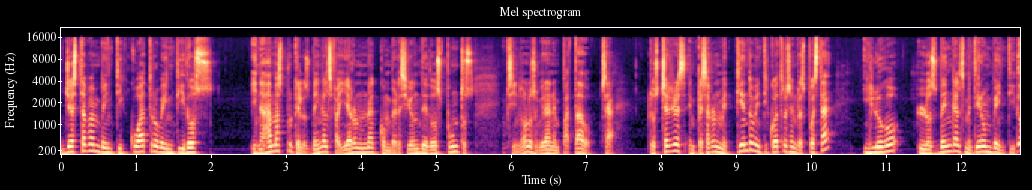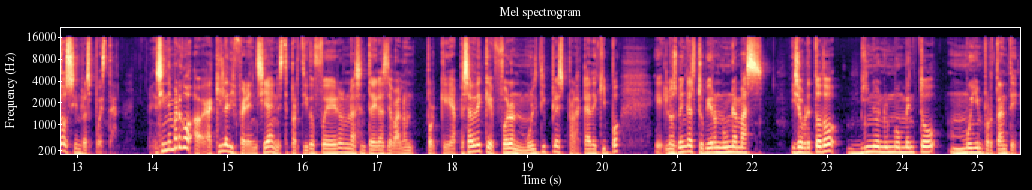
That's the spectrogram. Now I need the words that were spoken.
ya estaban 24-22. Y nada más porque los Bengals fallaron una conversión de dos puntos. Si no, los hubieran empatado. O sea, los Chargers empezaron metiendo 24 sin respuesta y luego los Bengals metieron 22 sin respuesta. Sin embargo, aquí la diferencia en este partido fueron las entregas de balón, porque a pesar de que fueron múltiples para cada equipo, eh, los Bengals tuvieron una más y sobre todo vino en un momento muy importante,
